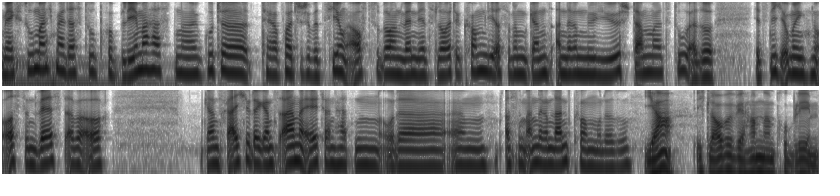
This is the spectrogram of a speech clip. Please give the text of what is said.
Merkst du manchmal, dass du Probleme hast, eine gute therapeutische Beziehung aufzubauen, wenn jetzt Leute kommen, die aus einem ganz anderen Milieu stammen als du? Also jetzt nicht unbedingt nur Ost und West, aber auch ganz reiche oder ganz arme Eltern hatten oder ähm, aus einem anderen Land kommen oder so? Ja, ich glaube, wir haben da ein Problem.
